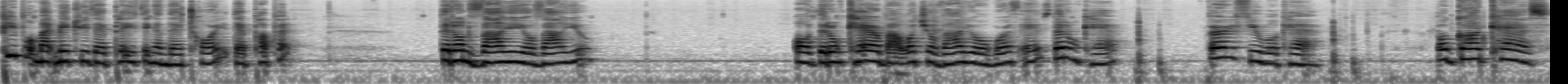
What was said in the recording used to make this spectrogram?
People might make you their plaything and their toy, their puppet. They don't value your value. Or they don't care about what your value or worth is. They don't care. Very few will care. But God cares.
